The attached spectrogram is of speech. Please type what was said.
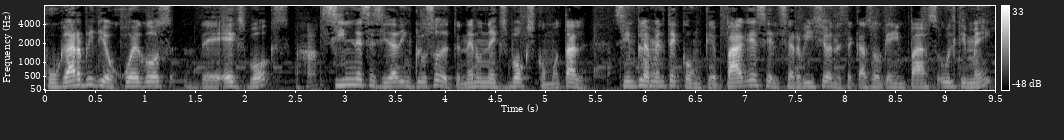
jugar videojuegos de Xbox Ajá. sin necesidad incluso de tener un Xbox como tal. Simplemente con que pagues el servicio, en este caso Game Pass Ultimate,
